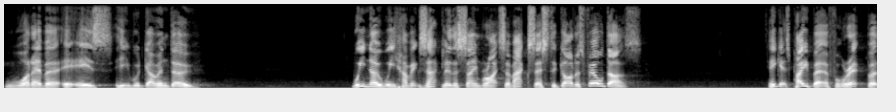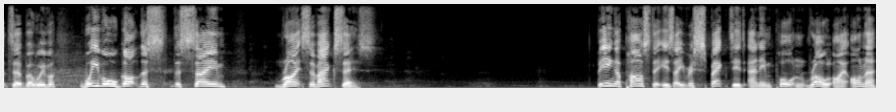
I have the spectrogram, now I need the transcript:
whatever it is he would go and do we know we have exactly the same rights of access to God as Phil does. He gets paid better for it, but, uh, but we've, we've all got the, the same rights of access. Being a pastor is a respected and important role. I honor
